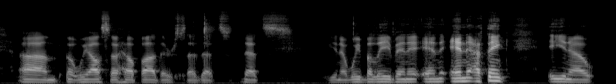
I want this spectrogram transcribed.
um, but we also help others. So that's that's you know we believe in it, and and I think you know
